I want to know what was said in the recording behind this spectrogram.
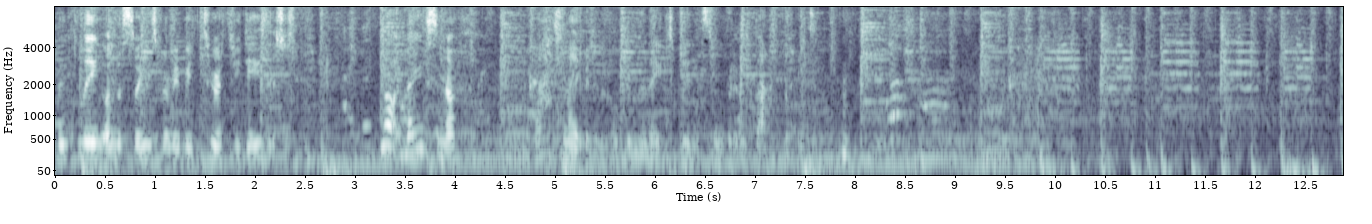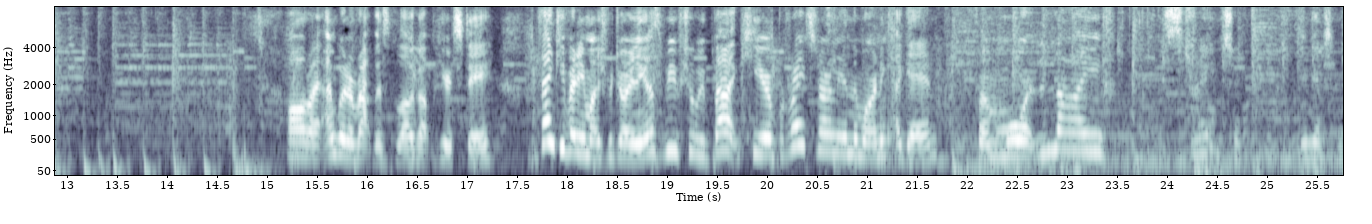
been playing on the swings for maybe two or three days. It's just not nice enough. Last night would have probably been the night to play in the swing, but it was bath night. All right, I'm going to wrap this vlog up here today. Thank you very much for joining us. We shall be back here bright and early in the morning again for more live stretching. Maybe I should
